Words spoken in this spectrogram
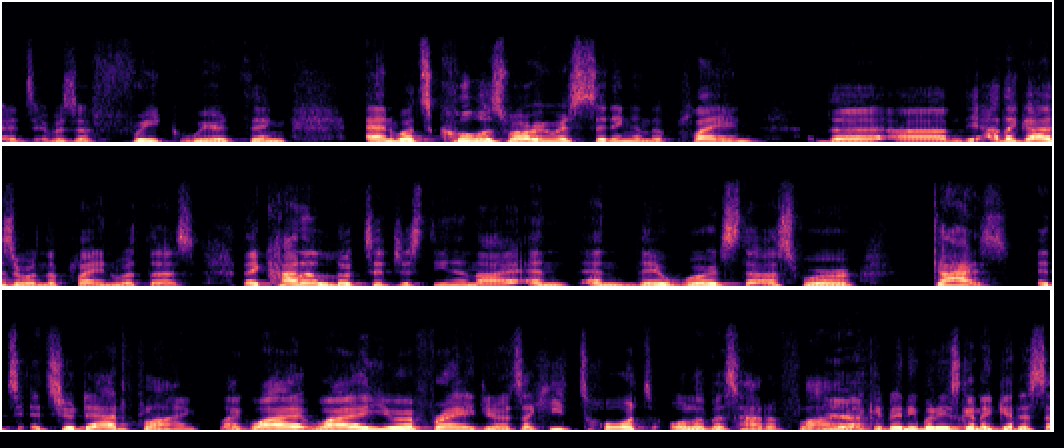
it's, it was a freak weird thing. And what's cool is while we were sitting in the plane, the um, the other guys who were on the plane with us, they kind of looked at Justine and I, and and their words to us were. Guys, it's it's your dad flying. Like, why why are you afraid? You know, it's like he taught all of us how to fly. Yeah. Like, if anybody's gonna get us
